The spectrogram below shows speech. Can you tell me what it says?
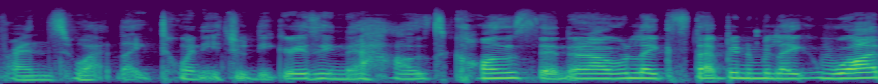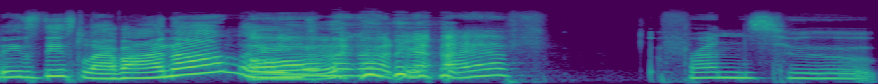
friends who had like 22 degrees in the house constant, and I would like step in and be like, "What is this, Lavana?" Like, oh my god! Yeah, I have friends who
